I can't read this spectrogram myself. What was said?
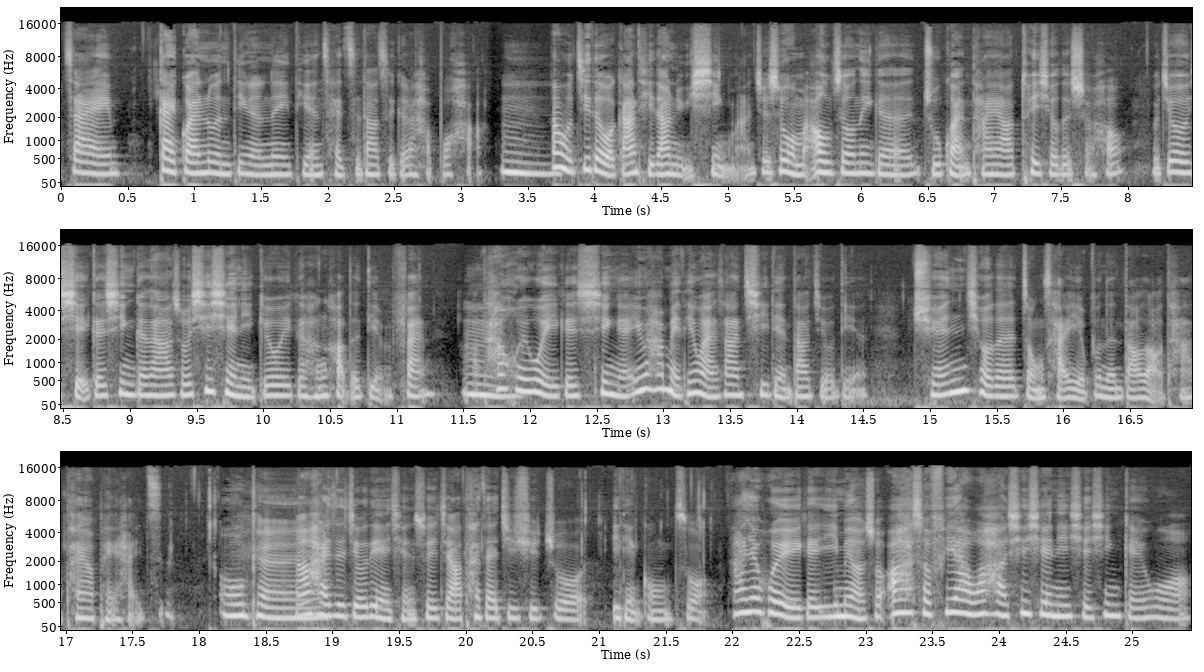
在盖棺论定的那一天才知道这个人好不好。嗯，那我记得我刚提到女性嘛，就是我们澳洲那个主管他要退休的时候，我就写一个信跟他说：“谢谢你给我一个很好的典范。”嗯，他回我一个信哎，因为他每天晚上七点到九点，全球的总裁也不能叨扰他，他要陪孩子。OK，然后孩子九点前睡觉，他再继续做一点工作，他就会有一个 email 说啊，Sophia，我好谢谢你写信给我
